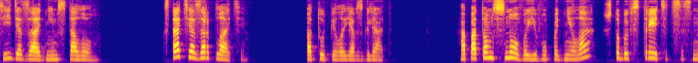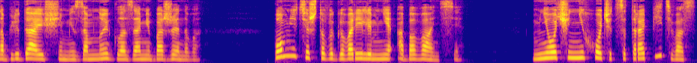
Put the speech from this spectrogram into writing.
сидя за одним столом? Кстати, о зарплате. Потупила я взгляд а потом снова его подняла, чтобы встретиться с наблюдающими за мной глазами Баженова. «Помните, что вы говорили мне об авансе? Мне очень не хочется торопить вас,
